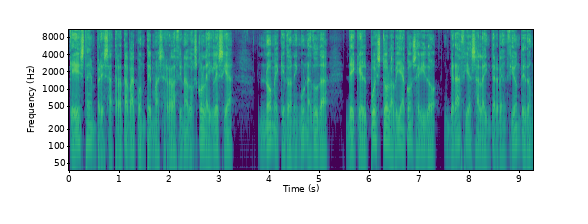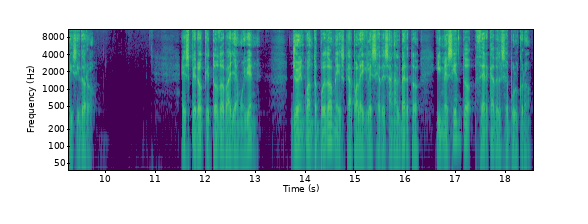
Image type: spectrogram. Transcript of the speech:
que esta empresa trataba con temas relacionados con la Iglesia, no me quedó ninguna duda de que el puesto lo había conseguido gracias a la intervención de don Isidoro. Espero que todo vaya muy bien. Yo en cuanto puedo me escapo a la iglesia de San Alberto y me siento cerca del sepulcro.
